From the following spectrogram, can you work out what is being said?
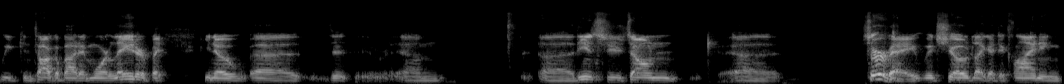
we can talk about it more later, but you know uh, the um, uh, the institute's own uh, survey, which showed like a declining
